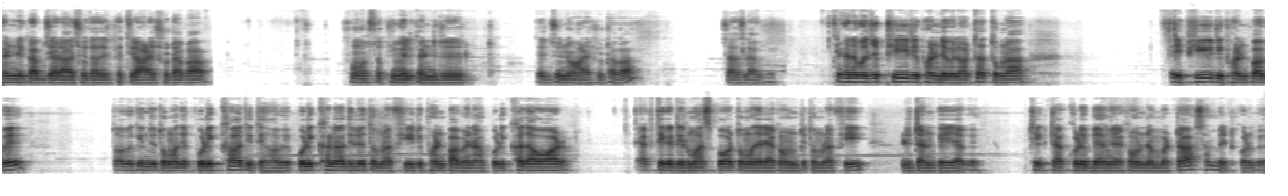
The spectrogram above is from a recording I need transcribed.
হ্যান্ডিক্যাপ যারা আছো তাদের ক্ষেত্রে আড়াইশো টাকা। সমস্ত ফিমেল ক্যান্ডিডেটদের জন্য আড়াইশো টাকা চার্জ লাগবে। এখানে বলছে ফি রিফান্ডেবল অর্থাৎ তোমরা এই ফি রিফান্ড পাবে। তবে কিন্তু তোমাদের পরীক্ষা দিতে হবে। পরীক্ষা না দিলে তোমরা ফি রিফান্ড পাবে না। পরীক্ষা দেওয়ার এক থেকে দেড় মাস পর তোমাদের অ্যাকাউন্টে তোমরা ফি রিটার্ন পেয়ে যাবে। ঠিকঠাক করে ব্যাঙ্ক অ্যাকাউন্ট নাম্বারটা সাবমিট করবে।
